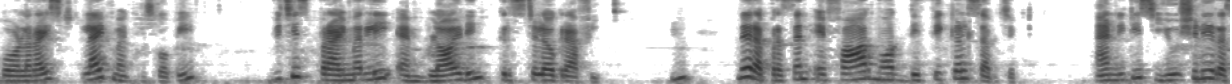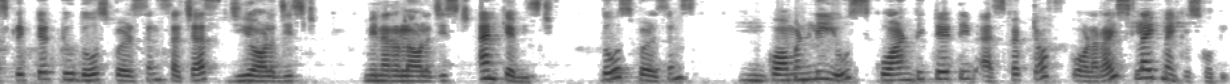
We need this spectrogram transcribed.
polarized light microscopy, which is primarily employed in crystallography, hmm, they represent a far more difficult subject and it is usually restricted to those persons such as geologists, mineralogists and chemists. Those persons commonly use quantitative aspect of polarized light microscopy.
